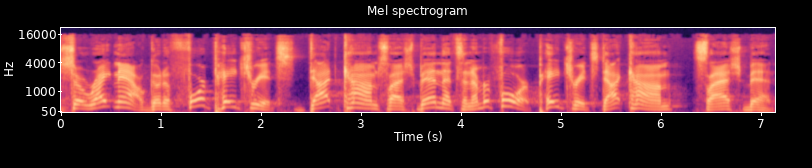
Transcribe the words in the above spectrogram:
So right now, go to 4patriots.com slash Ben. That's the number 4, patriots.com slash Ben.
